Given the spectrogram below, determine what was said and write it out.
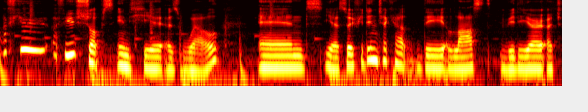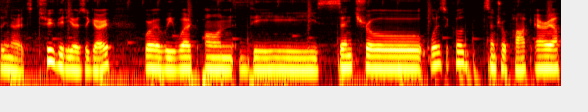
a few, a few shops in here as well. And yeah, so if you didn't check out the last video, actually no, it's two videos ago, where we work on the central, what is it called? Central Park area.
